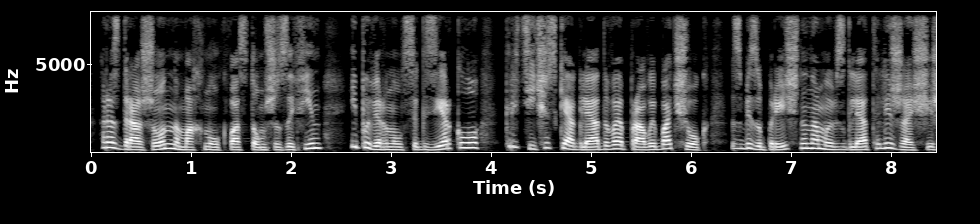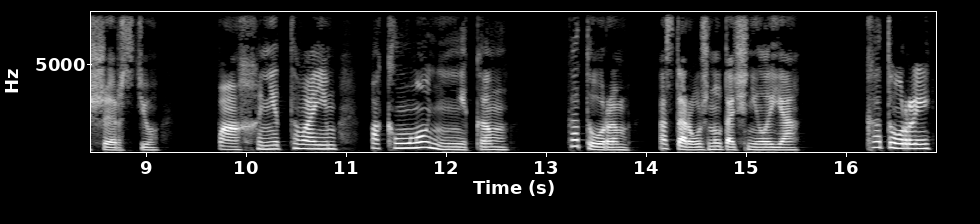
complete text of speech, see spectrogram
— раздраженно махнул хвостом Жозефин и повернулся к зеркалу, критически оглядывая правый бочок с безупречно, на мой взгляд, лежащей шерстью. «Пахнет твоим поклонником». «Которым?» — осторожно уточнила я. «Который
